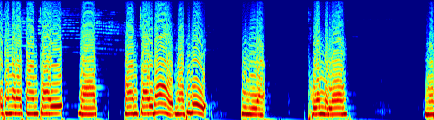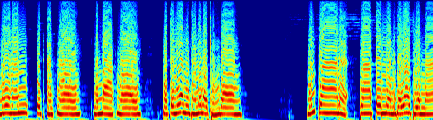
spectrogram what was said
ยทำอะไรตามใจอยากตามใจได้มาที่นี่ไม่มีอะทวนหมดเลยเพราะฉะนั้นอึดอัดหน่อยลำบากหน่อย แต่ตัวนี้มันทำให้เราแข็งแรงเหมือนปลาเนี่ยปลาเป็นเนี่ยมันจะว่ายทวนน้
